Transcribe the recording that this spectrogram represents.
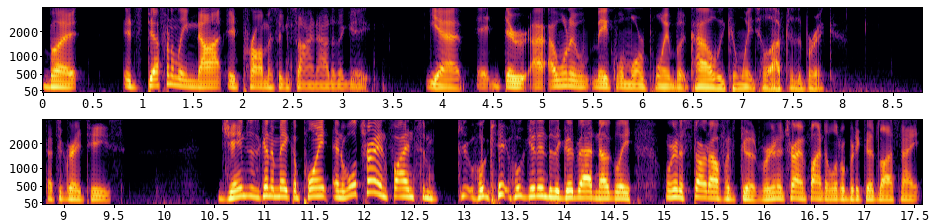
but it's definitely not a promising sign out of the gate. Yeah. It, there. I, I want to make one more point, but Kyle, we can wait till after the break. That's a great tease. James is going to make a point, and we'll try and find some. We'll get we'll get into the good, bad, and ugly. We're going to start off with good. We're going to try and find a little bit of good last night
